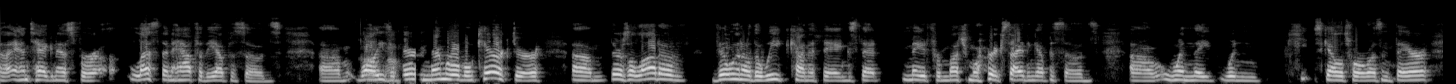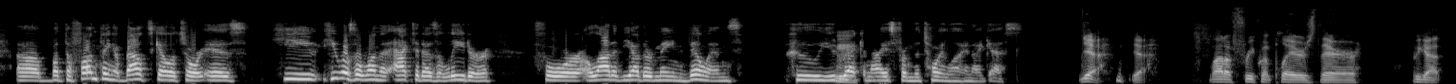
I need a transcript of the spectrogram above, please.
uh, antagonist for less than half of the episodes. Um, while he's a very memorable character, um, there's a lot of villain of the week kind of things that made for much more exciting episodes uh, when they when he, Skeletor wasn't there. Uh, but the fun thing about Skeletor is he he was the one that acted as a leader for a lot of the other main villains who you'd hmm. recognize from the toy line, I guess. Yeah, yeah, a lot of frequent players there. We got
